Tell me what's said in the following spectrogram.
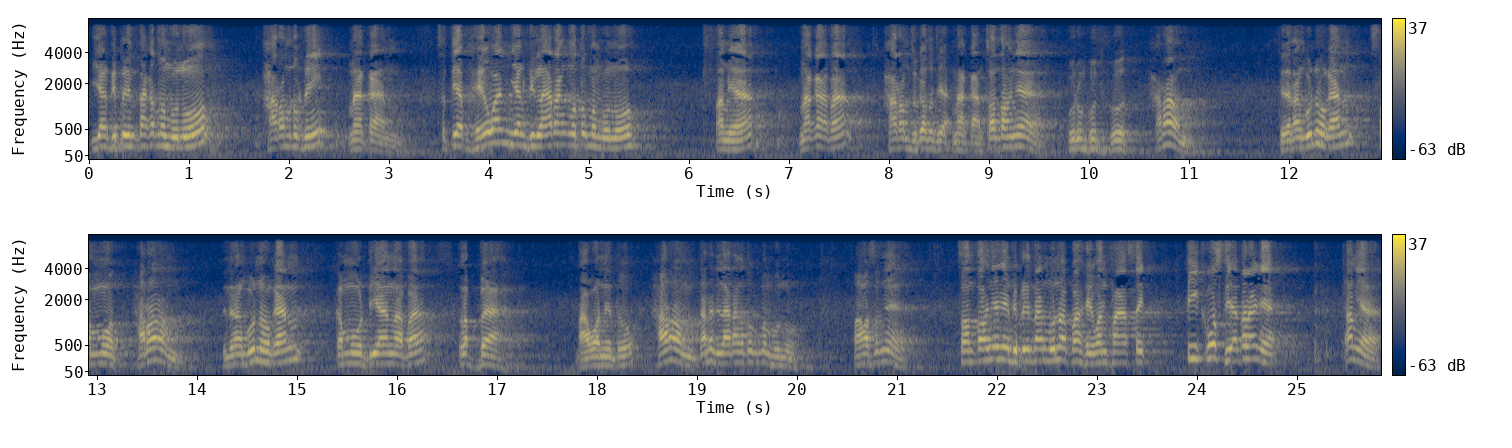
Yang diperintahkan membunuh haram untuk dimakan. Setiap hewan yang dilarang untuk membunuh, paham ya? Maka apa? haram juga untuk dimakan. Contohnya burung hudhud, haram. Dilarang bunuh kan? Semut, haram. Dilarang bunuh kan? Kemudian apa? Lebah, tawon itu haram karena dilarang untuk membunuh. Apa maksudnya? Contohnya yang diperintahkan bunuh apa? Hewan fasik, tikus di antaranya. Paham ya?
